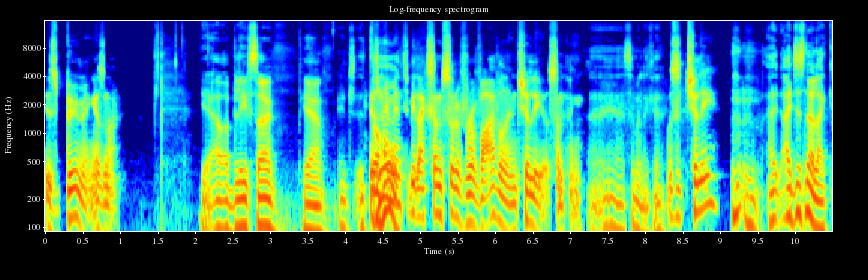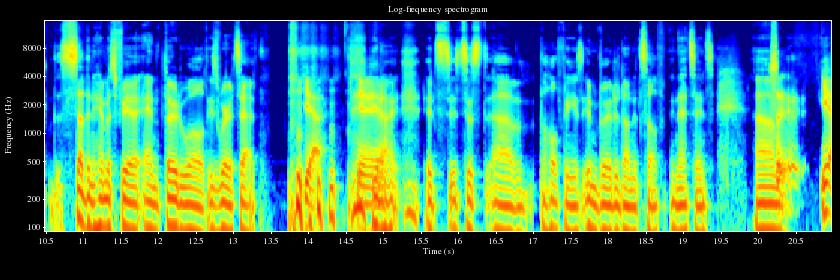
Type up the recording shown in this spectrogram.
is booming, isn't it? Yeah, I believe so. Yeah, it's, it's Isn't whole, there meant to be like some sort of revival in Chile or something? uh, yeah, something like that. Was it Chile? I, I just know like the southern hemisphere and third world is where it's at. Yeah, yeah, yeah. you know, it's it's just um, the whole thing is inverted on itself in that sense. Um, So yeah,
